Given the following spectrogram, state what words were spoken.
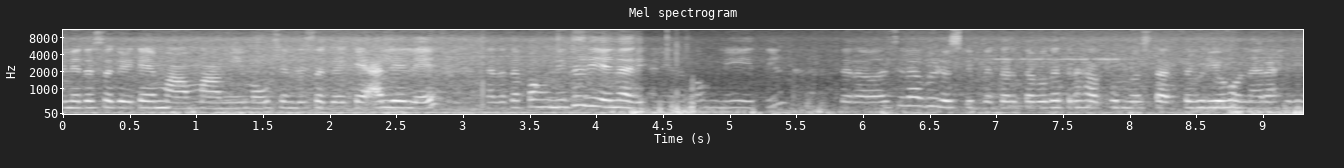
आणि आता सगळे काही मा मामी मावशन ते सगळे काही आलेले आहे तर आता पाहुणे घरी येणार आहे आणि आता पाहुणे येतील. तर चला व्हिडिओ स्किप न करता बघत राहा. खूप मस्त आजचा व्हिडिओ होणार आहे.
